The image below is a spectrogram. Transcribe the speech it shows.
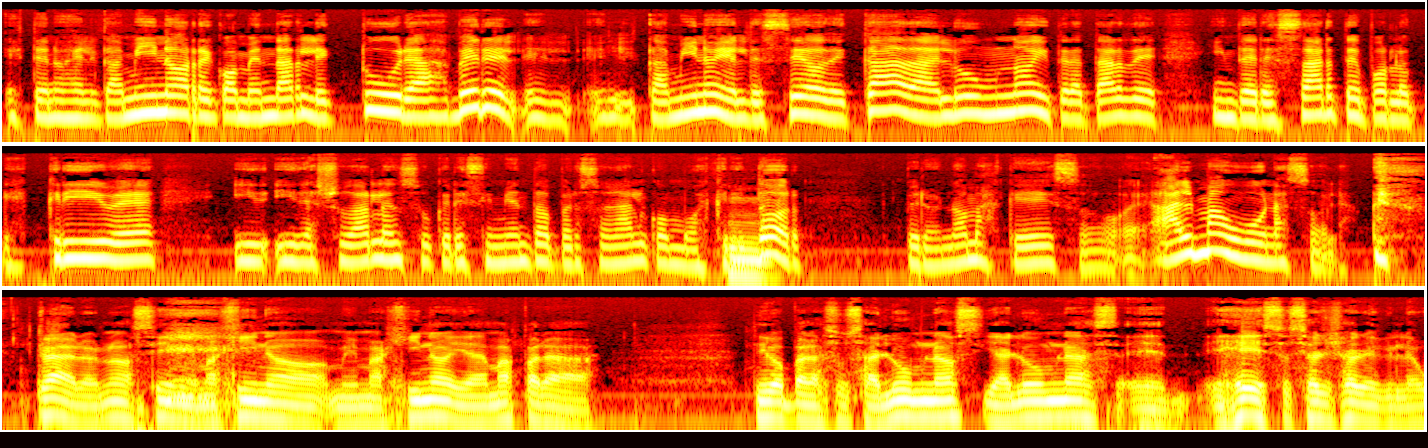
este no es el camino, recomendar lecturas, ver el, el- el camino y el deseo de cada alumno y tratar de interesarte por lo que escribe y, y de ayudarlo en su crecimiento personal como escritor. Pero no más que eso. Alma hubo una sola. Claro, no, sí, me imagino, me imagino, y además para, digo, para sus alumnos y alumnas, eh, es eso, yo, yo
